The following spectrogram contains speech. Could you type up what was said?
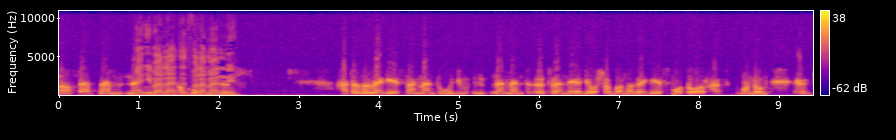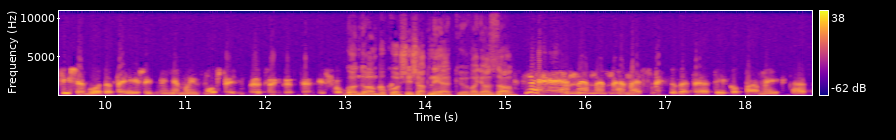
na, tehát nem... nem Mennyivel lehetett vele menni? Ez, Hát az az egész nem ment úgy, nem ment 50-nél gyorsabban az egész motor. Hát mondom, kisebb volt a teljesítményem, mint most egy 50 köttet is robot. Gondolom bukós isak nélkül, vagy azzal? Nem, nem, nem, nem, ezt megkövetelték apámék, tehát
